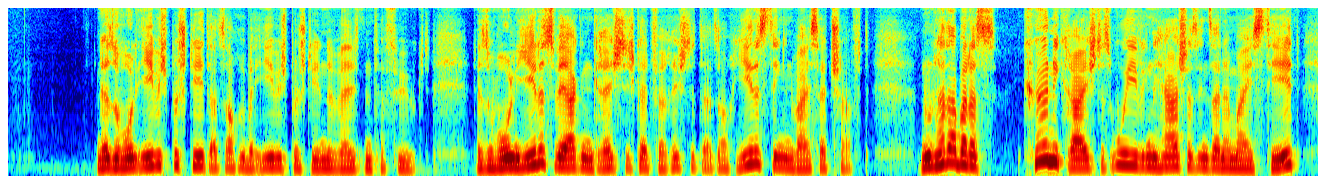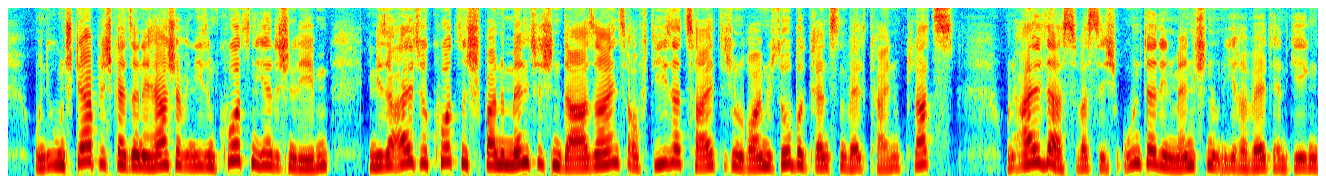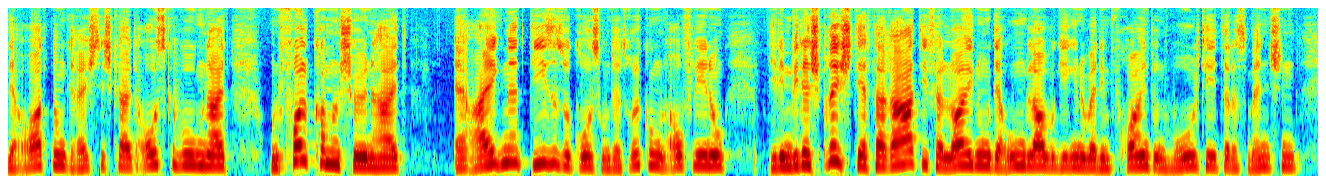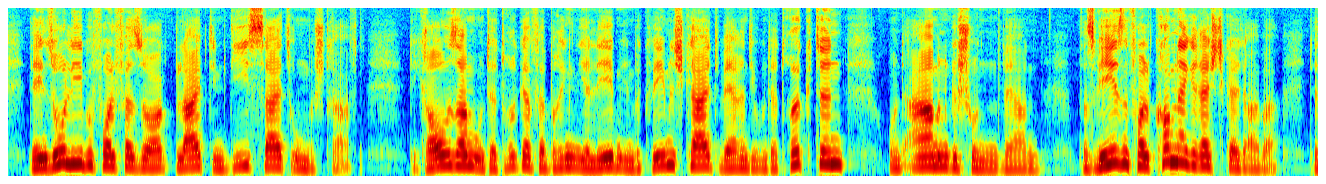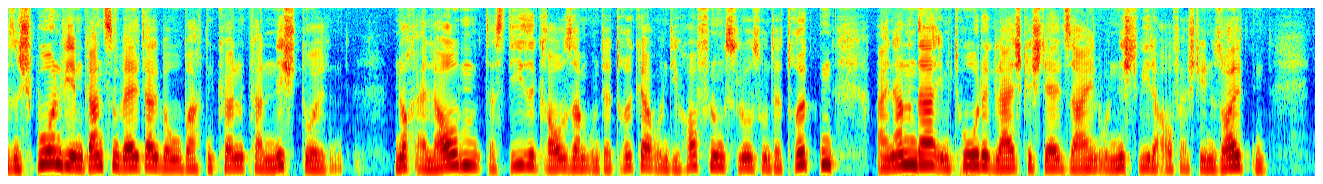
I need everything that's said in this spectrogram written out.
der sowohl ewig besteht als auch über ewig bestehende Welten verfügt, der sowohl jedes Werk in Gerechtigkeit verrichtet als auch jedes Ding in Weisheit schafft. Nun hat aber das Königreich des urewigen Herrschers in seiner Majestät und die Unsterblichkeit seiner Herrschaft in diesem kurzen irdischen Leben, in dieser allzu kurzen Spanne menschlichen Daseins auf dieser zeitlich und räumlich so begrenzten Welt keinen Platz. Und all das, was sich unter den Menschen und ihrer Welt entgegen der Ordnung, Gerechtigkeit, Ausgewogenheit und vollkommenen Schönheit ereignet diese so große Unterdrückung und Auflehnung, die dem widerspricht, der Verrat, die Verleugnung, der Unglaube gegenüber dem Freund und Wohltäter des Menschen, der ihn so liebevoll versorgt, bleibt im Diesseits unbestraft. Die grausamen Unterdrücker verbringen ihr Leben in Bequemlichkeit, während die Unterdrückten und Armen geschunden werden. Das Wesen vollkommener Gerechtigkeit aber, dessen Spuren wir im ganzen Weltall beobachten können, kann nicht dulden noch erlauben, dass diese grausamen Unterdrücker und die hoffnungslos Unterdrückten einander im Tode gleichgestellt seien und nicht wieder auferstehen sollten.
